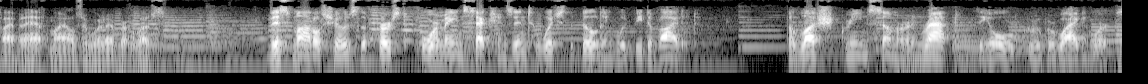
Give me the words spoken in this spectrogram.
five and a half miles or whatever it was. This model shows the first four main sections into which the building would be divided. The lush green summer enwrapped the old Gruber Wagon Works,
